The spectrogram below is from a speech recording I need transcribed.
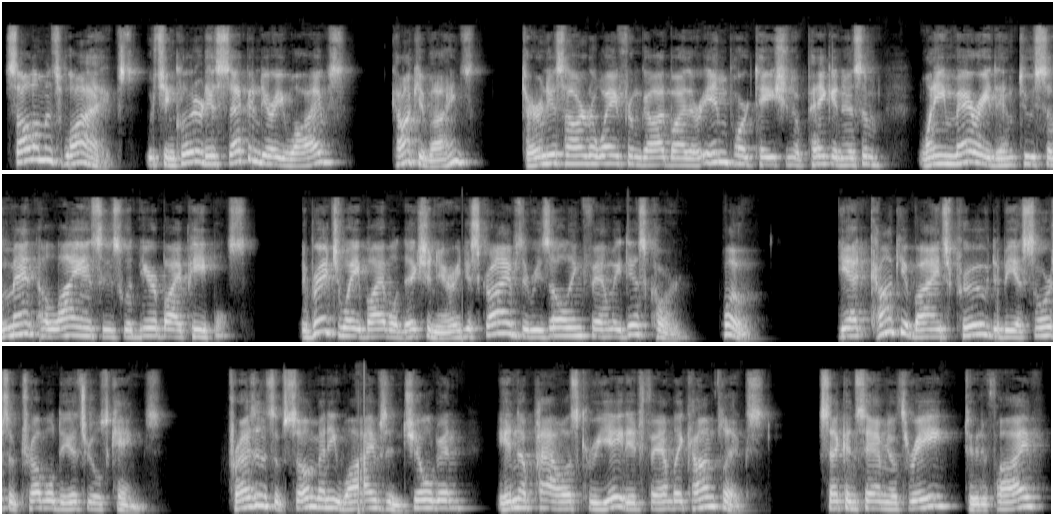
Solomon's wives, which included his secondary wives, concubines, turned his heart away from God by their importation of paganism when he married them to cement alliances with nearby peoples. The Bridgeway Bible Dictionary describes the resulting family discord. Quote, Yet concubines proved to be a source of trouble to Israel's kings. Presence of so many wives and children in the palace created family conflicts. 2 Samuel 3, 2 to 5,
